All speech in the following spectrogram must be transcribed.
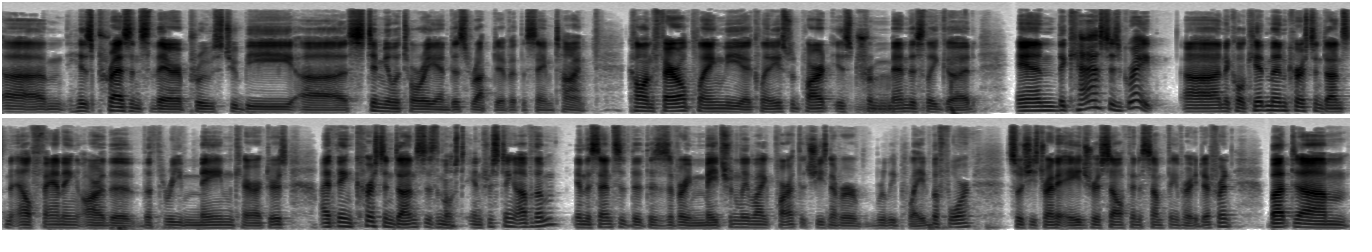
um, his presence there proves to be uh, stimulatory and disruptive at the same time. Colin Farrell playing the uh, Clint Eastwood part is tremendously good, and the cast is great. Uh, Nicole Kidman, Kirsten Dunst, and Elle Fanning are the the three main characters. I think Kirsten Dunst is the most interesting of them in the sense that this is a very matronly like part that she's never really played before. So she's trying to age herself into something very different. But um,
